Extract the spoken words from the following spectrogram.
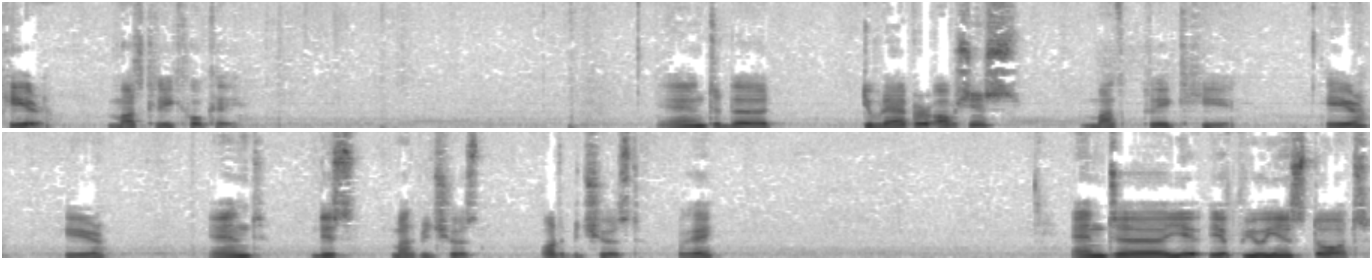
Here, must click OK and the developer options must click here here here and this must be chosen ought to be chosen okay? And uh, if you installed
